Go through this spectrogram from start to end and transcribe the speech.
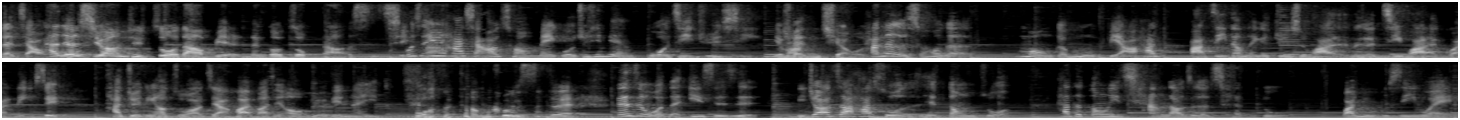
的脚步，他就希望去做到。别人能够做不到的事情，不是因为他想要从美国巨星变成国际巨星，有没有？全球。他那个时候的梦跟目标，他把自己当成一个军事化的那个计划来管理，所以他决定要做到这样。后来发现哦，有点难以突破。Cruise 对不对？但是我的意思是，你就要知道他所有的这些动作，他的动力强到这个程度，完全不是因为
